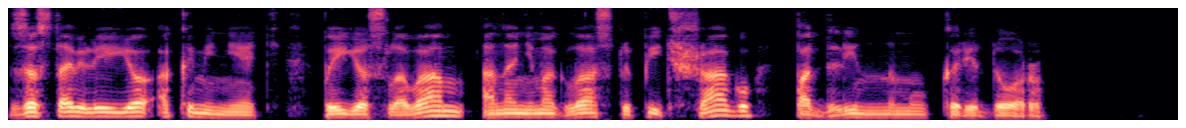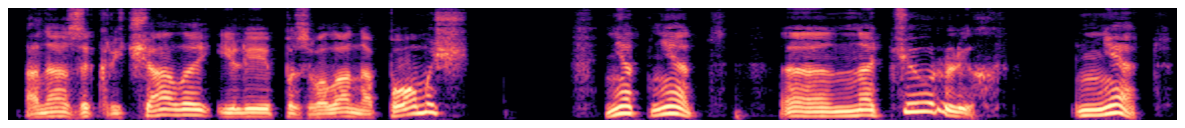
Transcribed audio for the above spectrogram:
заставили ее окаменеть. По ее словам, она не могла ступить шагу по длинному коридору. Она закричала или позвала на помощь? Нет, нет, э, натюрлих, нет,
